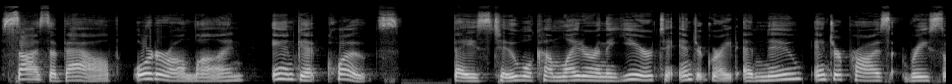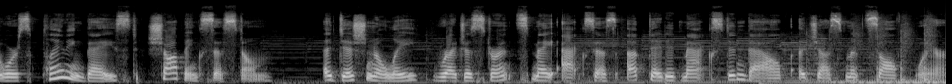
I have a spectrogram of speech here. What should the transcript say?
size a valve, order online, and get quotes. Phase two will come later in the year to integrate a new enterprise resource planning based shopping system. Additionally, registrants may access updated Maxton valve adjustment software.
